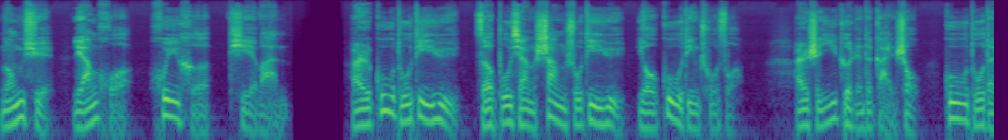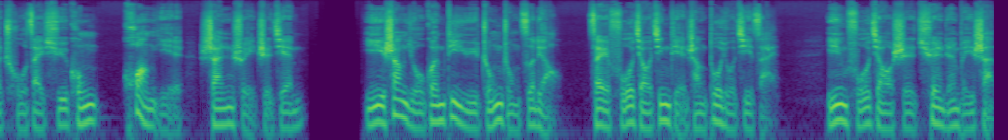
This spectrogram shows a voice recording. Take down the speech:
脓血、凉火、灰河、铁丸。而孤独地狱则不像上述地狱有固定处所，而是一个人的感受，孤独地处在虚空、旷野、山水之间。以上有关地狱种种资料，在佛教经典上多有记载。因佛教是劝人为善，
